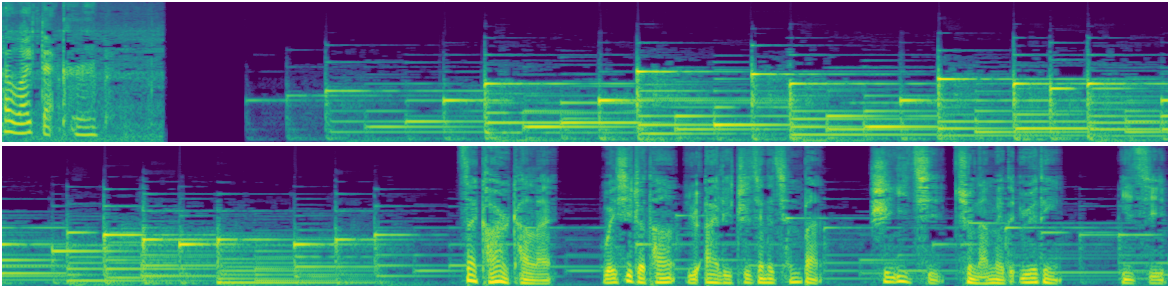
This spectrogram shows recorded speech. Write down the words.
I like that curb. 在卡尔看来，维系着他与艾丽之间的牵绊，是一起去南美的约定，以及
